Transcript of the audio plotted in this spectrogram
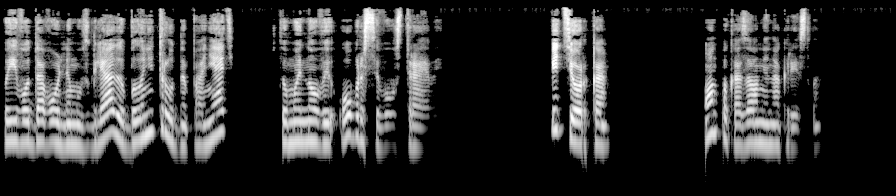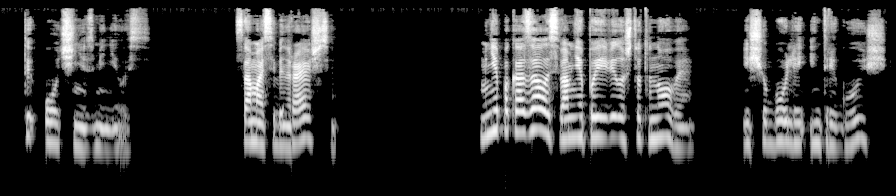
По его довольному взгляду было нетрудно понять, что мой новый образ его устраивает. «Пятерка!» Он показал мне на кресло. «Ты очень изменилась. Сама себе нравишься?» Мне показалось, во мне появилось что-то новое, еще более интригующее.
